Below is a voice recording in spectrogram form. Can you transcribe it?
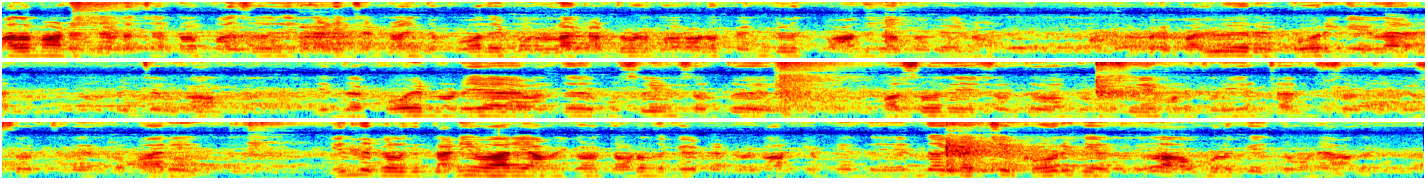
மதமாட்ட தடை சட்டம் பசுவதி தடை சட்டம் இந்த போதைப் பொருள்லாம் கண்ட்ரோலுக்கு வரணும் பெண்களுக்கு பாதுகாப்பு வேணும். இப்படி பல்வேறு கோரிக்கைகளை வச்சுருக்கோம். இந்த கோயிலினுடைய வந்து முஸ்லீம் சொத்து மசூதி சொத்து வந்து முஸ்லீம் இடத்துலையும் சர்ச் சொத்து கிறிஸ்தவத்தில் இருக்கிற மாதிரி இந்துக்களுக்கு தனி வாரி அமைக்கணும் தொடர்ந்து கேட்டுட்டு இப்படி இந்த எந்த கட்சி கோரிக்கை இருக்குதோ அவங்களுக்கு இந்து மணி ஆதரவு.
